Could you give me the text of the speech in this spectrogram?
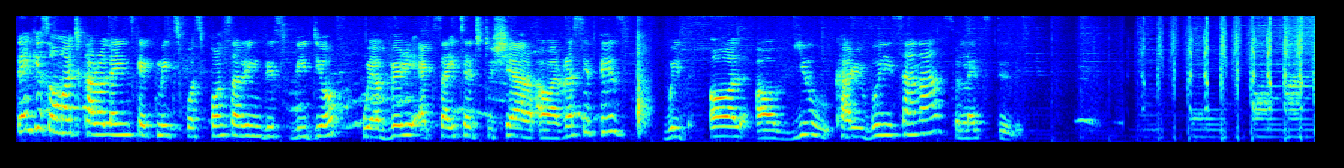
Thank you so much Caroline's Cake Mix for sponsoring this video. We are very excited to share our recipes with all of you. Karibuni sana, so let's do this.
